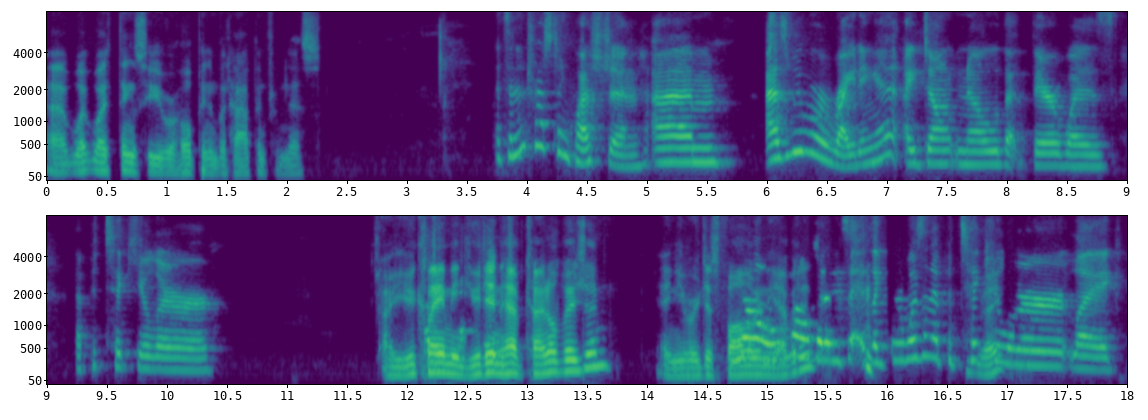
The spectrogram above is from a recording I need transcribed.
Uh, what what things you were hoping would happen from this? It's an interesting question. Um, as we were writing it, I don't know that there was a particular. Are you claiming you didn't have tunnel vision and you were just following no, the evidence? No, but I'm saying like there wasn't a particular right? like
